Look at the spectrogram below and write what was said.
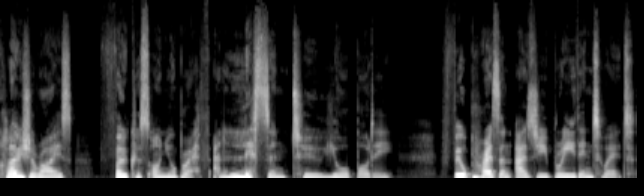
close your eyes, focus on your breath, and listen to your body. Feel present as you breathe into it,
